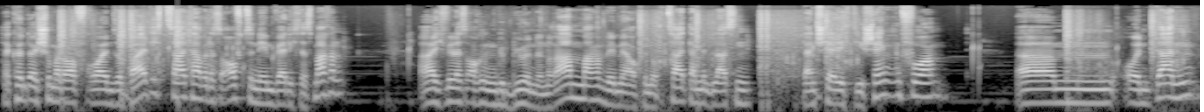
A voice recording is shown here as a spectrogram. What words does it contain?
Da könnt ihr euch schon mal darauf freuen. Sobald ich Zeit habe, das aufzunehmen, werde ich das machen. Äh, ich will das auch im gebührenden Rahmen machen, will mir auch genug Zeit damit lassen. Dann stelle ich die Schenken vor. Ähm, und dann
